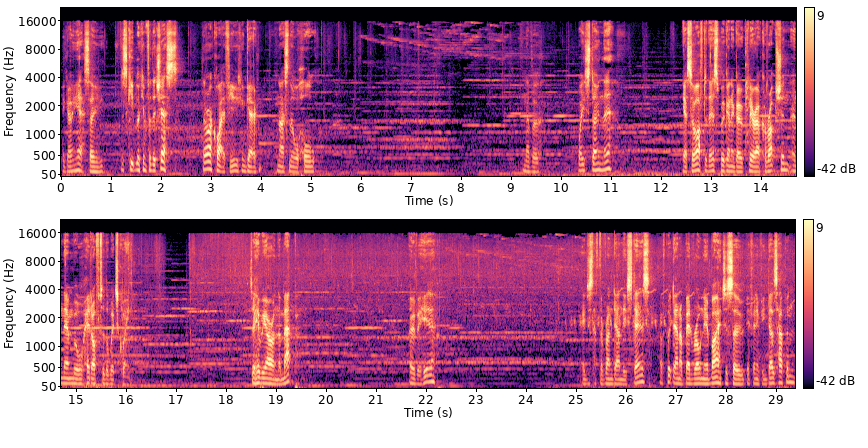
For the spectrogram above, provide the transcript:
There you go, yeah, so just keep looking for the chests. There are quite a few, you can get a Nice little haul. Another waystone there. Yeah, so after this we're going to go clear our corruption and then we'll head off to the Witch Queen. So here we are on the map. Over here. Okay, just have to run down these stairs. I've put down a bedroll nearby just so if anything does happen.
